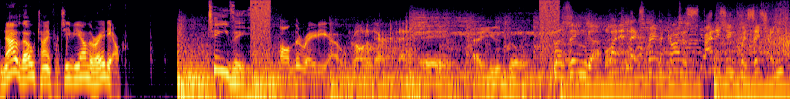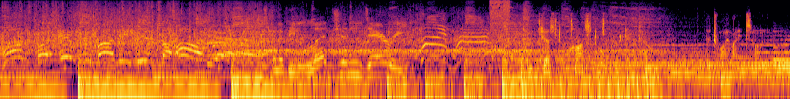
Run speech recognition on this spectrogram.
Now, though, time for TV on the radio. TV on the radio. Roll it there, cadet. Hey, how you doing? Bazinga! Well, I didn't expect a kind of Spanish Inquisition. One for everybody in the audience. It's gonna be legendary. We just crossed over into the Twilight Zone.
